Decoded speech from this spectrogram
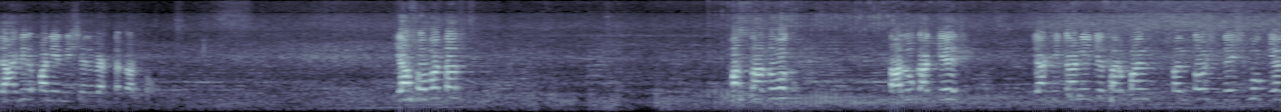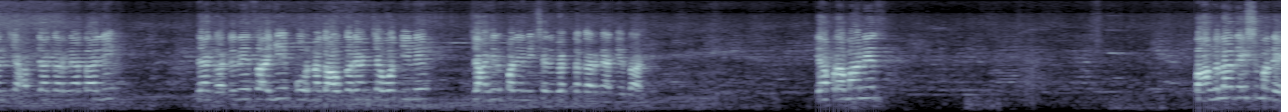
जाहीरपणे निषेध व्यक्त करतो. यासोबतच मस्साजोग तालुका केज या ठिकाणी जे सरपंच संतोष देशमुख यांची हत्या करण्यात आली त्या घटनेचाही पूर्ण गावकऱ्यांच्या वतीने जाहीरपणे निषेध व्यक्त करण्यात येत आहे. याप्रमाणेच बांगलादेशमध्ये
